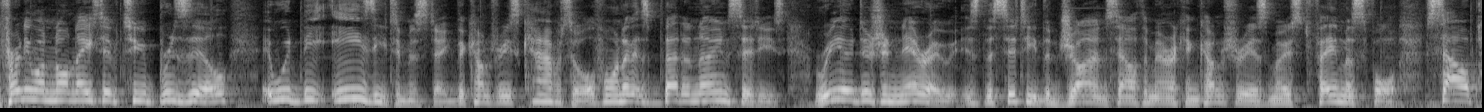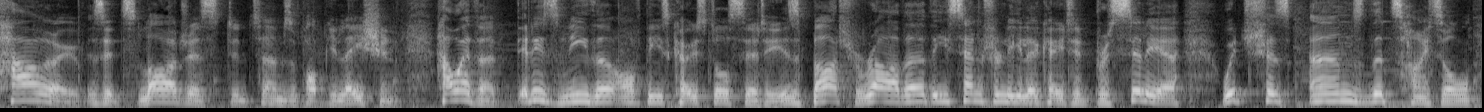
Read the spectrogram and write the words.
For anyone not native to Brazil, it would be easy to mistake the country's capital for one of its better known cities. Rio de Janeiro is the city the giant South American country is most famous for. Sao Paulo is its largest in terms of population. However, it is neither of these coastal cities, but rather the centrally located Brasilia, which has earned the title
